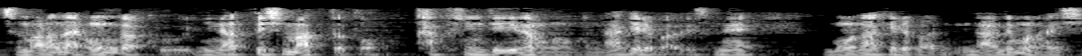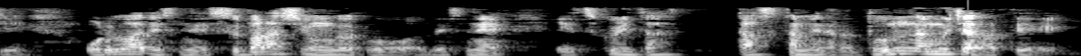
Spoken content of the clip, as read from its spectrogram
つまらない音楽になってしまったと。革新的なものがなければですね、もうなければ何でもないし、俺はですね、素晴らしい音楽をですね、え作り出すためならどんな無茶だって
